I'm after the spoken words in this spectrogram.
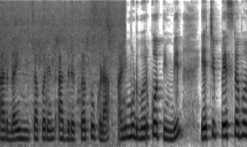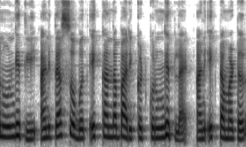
अर्धा इंचापर्यंत अद्रकचा तुकडा आणि मुठभर कोथिंबीर याची पेस्ट बनवून घेतली आणि त्याचसोबत एक कांदा बारीक कट करून घेतलाय आणि एक टमाटर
